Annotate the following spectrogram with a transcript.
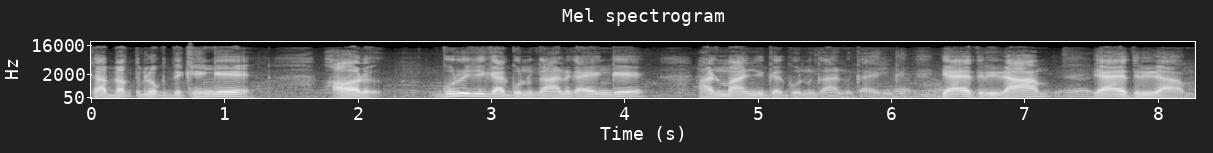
सब भक्त लोग दिखेंगे और गुरु जी का गुणगान गाएंगे हनुमान जी का गुणगान गाएंगे जय श्री राम जय श्री राम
